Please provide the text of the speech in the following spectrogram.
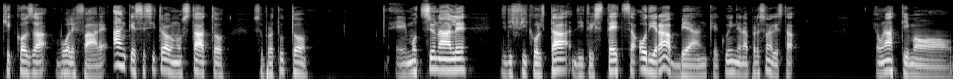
che cosa vuole fare, anche se si trova in uno stato soprattutto emozionale di difficoltà, di tristezza o di rabbia anche, quindi è una persona che sta è un attimo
